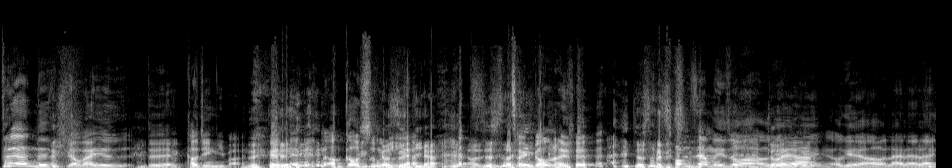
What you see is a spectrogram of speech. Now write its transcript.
对啊，你的表白就是对靠近你嘛，对，然后告诉你啊，然后就说成功了，就上床，是这样没错啊。对啊，OK，好，来来来，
